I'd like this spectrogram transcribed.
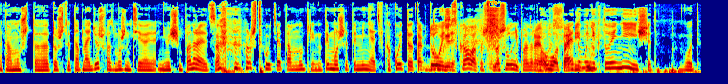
Потому что то, что ты там найдешь, возможно, тебе не очень понравится, что у тебя там внутри. Но ты можешь это менять в какой-то так долго дозе. искал, а то, что нашел, не понравилось. Вот, поэтому никто и не ищет. Вот,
